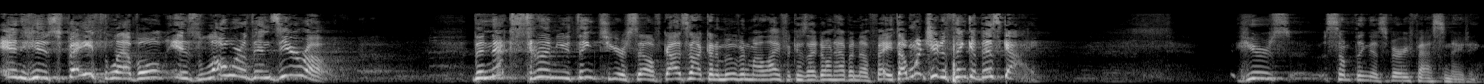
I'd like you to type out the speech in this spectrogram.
and his faith level is lower than zero. The next time you think to yourself, God's not going to move in my life because I don't have enough faith, I want you to think of this guy. Here's something that's very fascinating.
